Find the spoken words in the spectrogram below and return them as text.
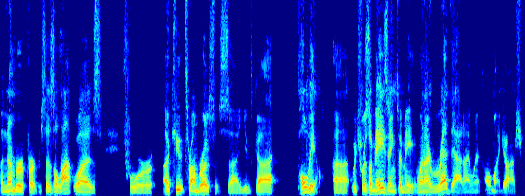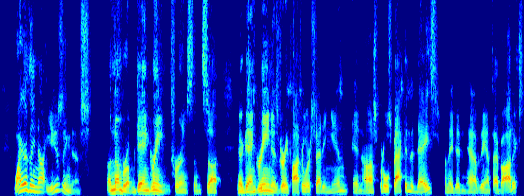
a number of purposes. A lot was for acute thrombosis. Uh, you've got polio. Uh, which was amazing to me. When I read that, I went, oh my gosh, why are they not using this? A number of them, gangrene, for instance. Uh, you know, gangrene is very popular setting in in hospitals back in the days when they didn't have the antibiotics.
